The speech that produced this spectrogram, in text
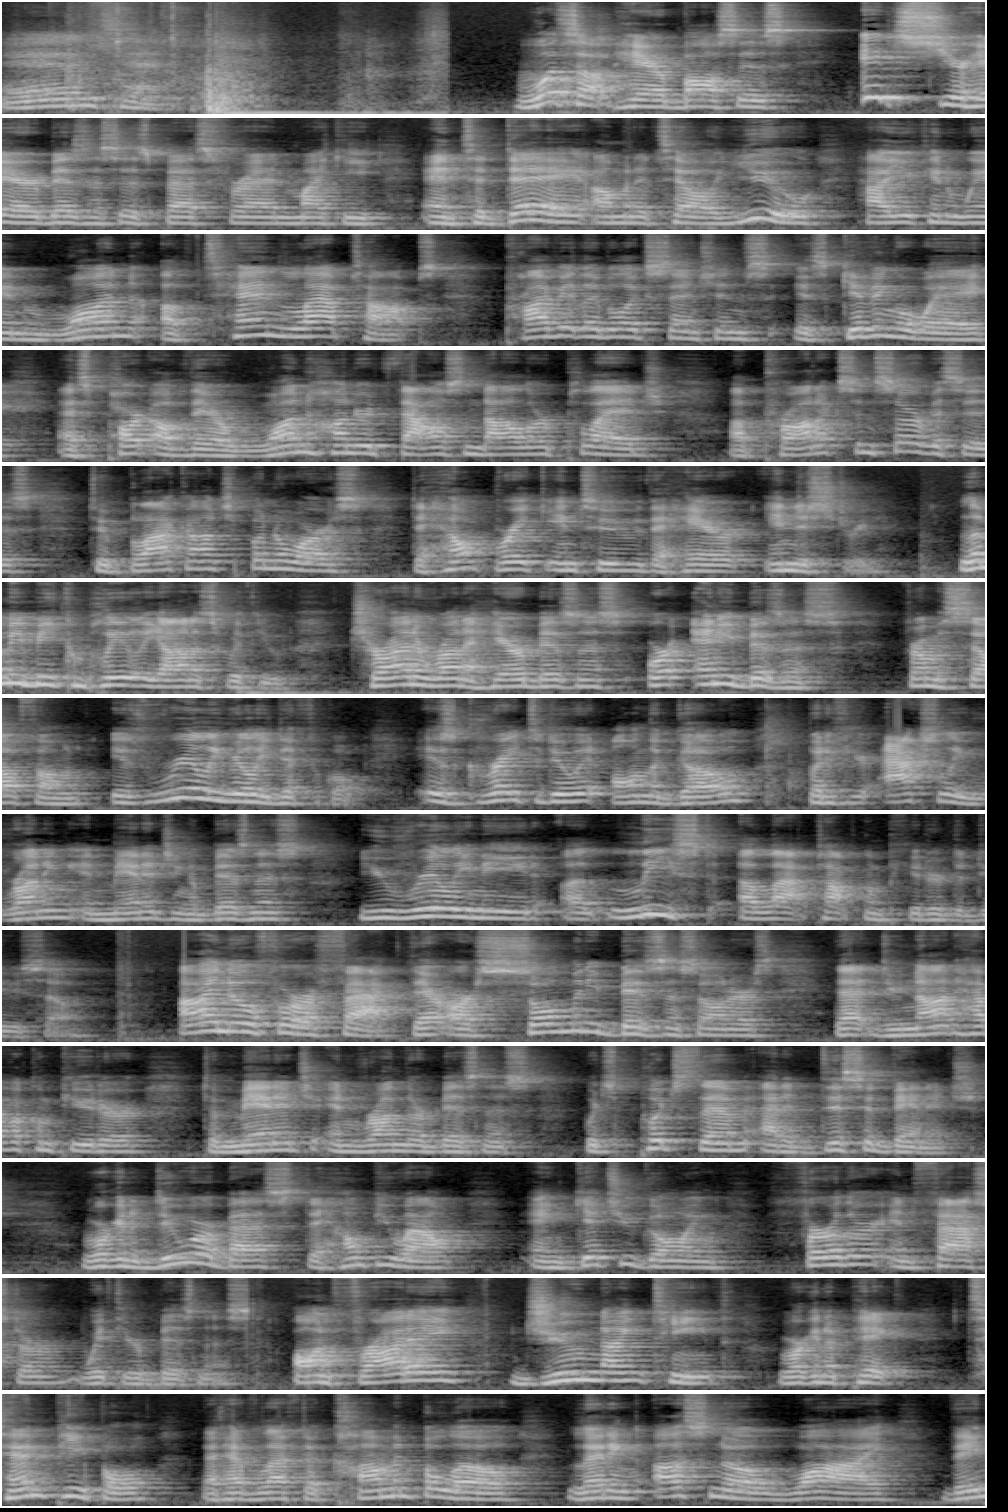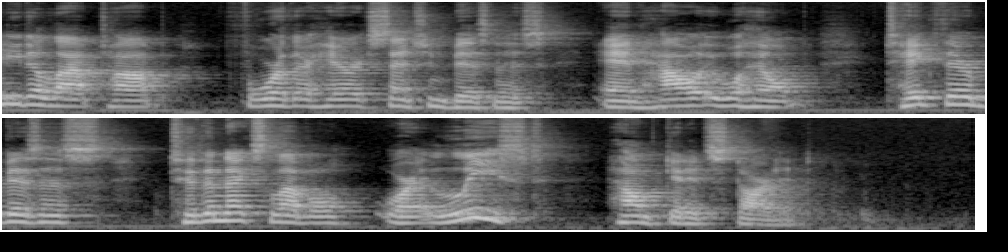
and 10. What's up, hair bosses? It's your hair business's best friend, Mikey, and today I'm going to tell you how you can win one of 10 laptops Private Label Extensions is giving away as part of their $100,000 pledge of products and services to black entrepreneurs to help break into the hair industry. Let me be completely honest with you. Trying to run a hair business or any business from a cell phone is really, really difficult. It's great to do it on the go, but if you're actually running and managing a business, you really need at least a laptop computer to do so. I know for a fact there are so many business owners that do not have a computer to manage and run their business, which puts them at a disadvantage. We're gonna do our best to help you out and get you going further and faster with your business. On Friday, June 19th, we're gonna pick 10 people that have left a comment below letting us know why they need a laptop for their hair extension business and how it will help take their business to the next level or at least help get it started.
